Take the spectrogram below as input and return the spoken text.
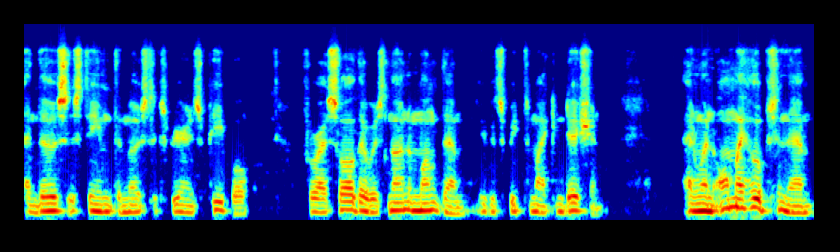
and those esteemed the most experienced people, for I saw there was none among them who could speak to my condition. And when all my hopes in them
